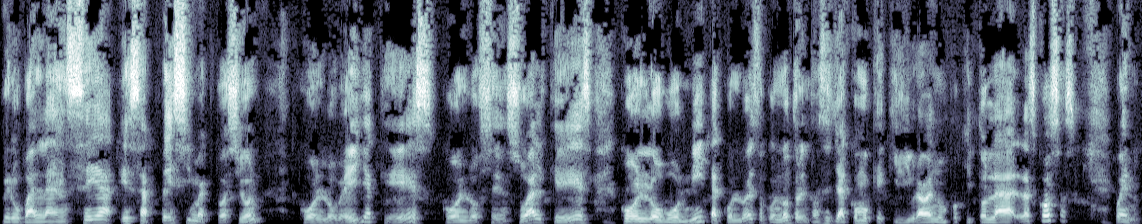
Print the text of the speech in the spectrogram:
pero balancea esa pésima actuación con lo bella que es, con lo sensual que es, con lo bonita, con lo eso, con lo otro. Entonces ya como que equilibraban un poquito las cosas. Bueno,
